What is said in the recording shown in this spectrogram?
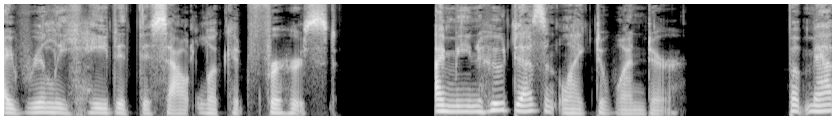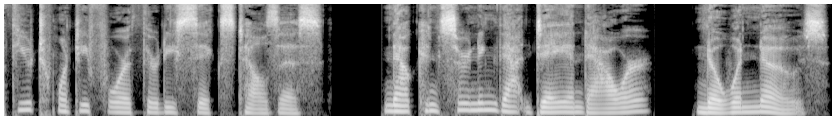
I really hated this outlook at first. I mean, who doesn't like to wonder? But Matthew 24:36 tells us, "Now concerning that day and hour, no one knows,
